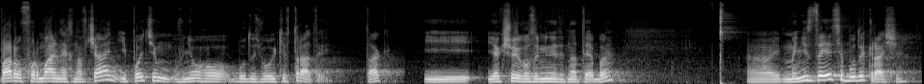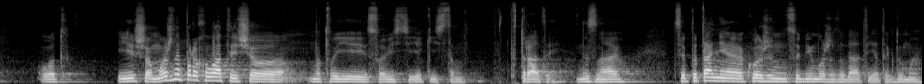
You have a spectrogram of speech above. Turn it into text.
пару формальних навчань, і потім в нього будуть великі втрати. Так? І якщо його замінити на тебе, е, мені здається, буде краще. От. І що, можна порахувати, що на твоїй совісті якісь там втрати? Не знаю. Це питання кожен собі може задати, я так думаю.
